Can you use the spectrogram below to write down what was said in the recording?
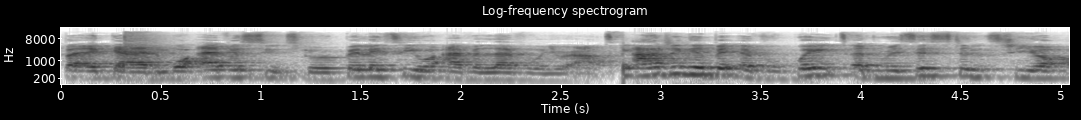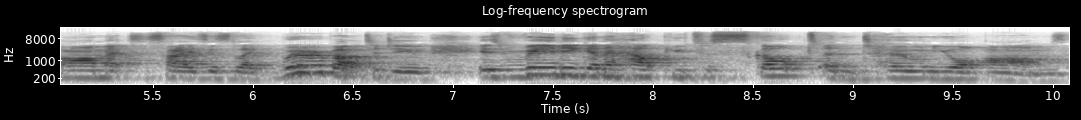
but again, whatever suits your ability, whatever level you're at. Adding a bit of weight and resistance to your arm exercises like we're about to do is really gonna help you to sculpt and tone your arms.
